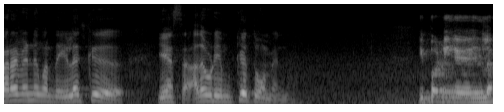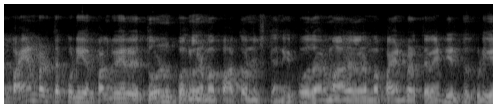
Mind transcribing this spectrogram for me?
பெற வேண்டும் என்ற இலக்கு ஏன் சார்? அதோடைய முக்கியத்துவம் என்ன? இப்போ நீங்கள் இதில் பயன்படுத்தக்கூடிய பல்வேறு தொழில்நுட்பங்களை நம்ம பார்த்தோம்னு வச்சுக்கோங்க. இப்போ உதாரணமாக அதில் நம்ம பயன்படுத்த வேண்டி இருக்கக்கூடிய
